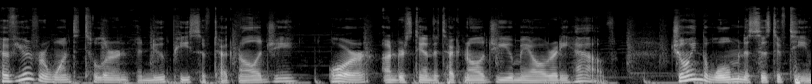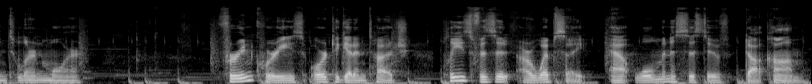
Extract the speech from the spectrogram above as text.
Have you ever wanted to learn a new piece of technology or understand the technology you may already have? Join the Woolman Assistive team to learn more. For inquiries or to get in touch, please visit our website at woolmanassistive.com.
